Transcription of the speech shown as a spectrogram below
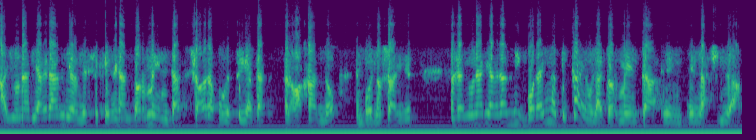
Hay un área grande donde se generan tormentas, yo ahora porque estoy acá trabajando en Buenos Aires, pues hay un área grande y por ahí no te cae una tormenta en, en la ciudad.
